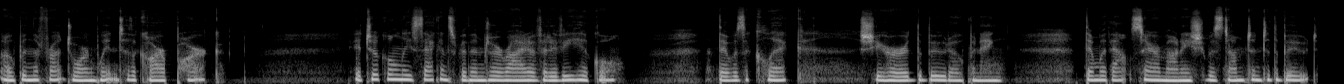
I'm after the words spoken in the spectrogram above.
opened the front door, and went into the car park. It took only seconds for them to arrive at a vehicle. There was a click. She heard the boot opening. Then, without ceremony, she was dumped into the boot,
